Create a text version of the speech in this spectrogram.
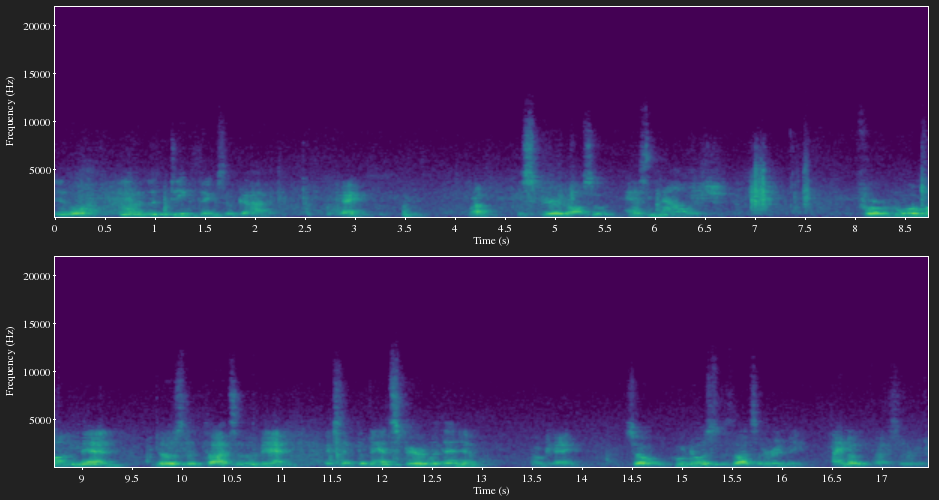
even the deep things of God. Okay? Well, the Spirit also has knowledge. For who among men knows the thoughts of a man except the man's spirit within him? Okay? So, who knows the thoughts that are in me? I know the thoughts that are in me.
